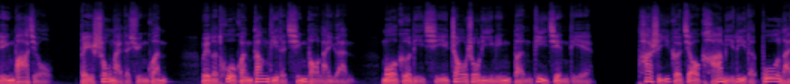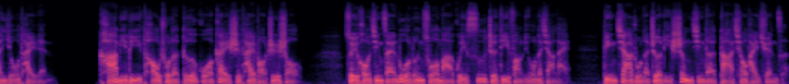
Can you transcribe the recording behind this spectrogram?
零八九被收买的巡官，为了拓宽当地的情报来源，莫格里奇招收了一名本地间谍。他是一个叫卡米利的波兰犹太人。卡米利逃出了德国盖世太保之手，最后竟在洛伦索马贵斯这地方留了下来，并加入了这里盛行的打桥牌圈子。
